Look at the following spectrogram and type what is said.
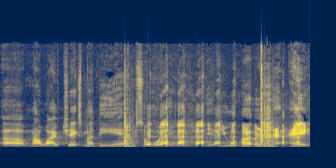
Uh, my wife checks my DM, so what if, you- if you want, hey,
